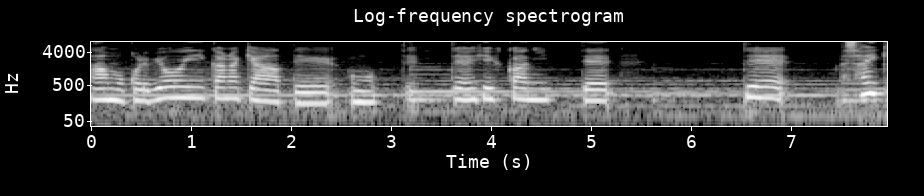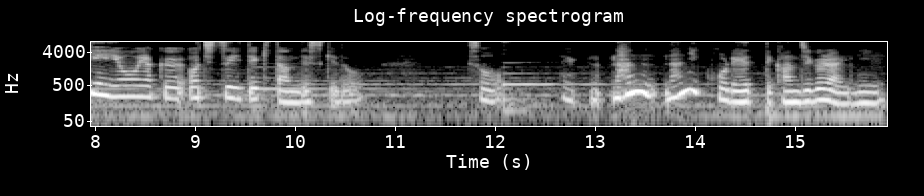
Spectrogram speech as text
ああもうこれ病院行かなきゃって思ってで皮膚科に行ってで最近ようやく落ち着いてきたんですけどそう。何これって感じぐらいに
